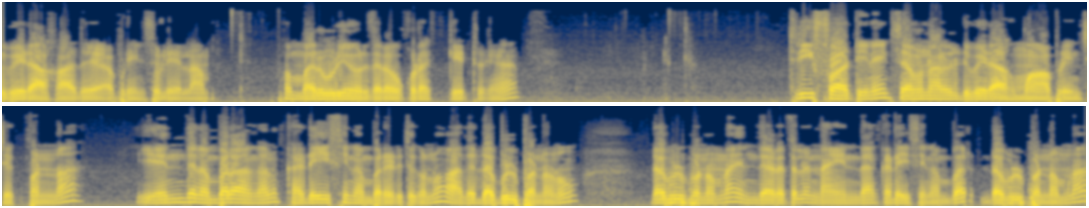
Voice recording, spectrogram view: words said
டிவைட் ஆகாது அப்படின்னு சொல்லிடலாம். இப்போ மறுபடியும் ஒரு தடவை கூட கேட்டிருக்கேன். த்ரீ ஃபார்ட்டி நைன் செவனால் டிவைட் ஆகுமா அப்படின்னு செக் பண்ணால் எந்த நம்பராக இருந்தாலும் கடைசி நம்பர் எடுத்துக்கணும். அதை டபுள் பண்ணணும். டபுள் பண்ணோம்னா இந்த இடத்துல நைன் தான் கடைசி நம்பர் டபுள் பண்ணோம்னா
